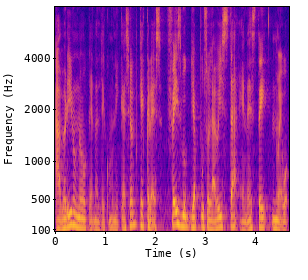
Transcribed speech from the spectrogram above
abrir un nuevo canal de comunicación, ¿qué crees? Facebook ya puso la vista en este nuevo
